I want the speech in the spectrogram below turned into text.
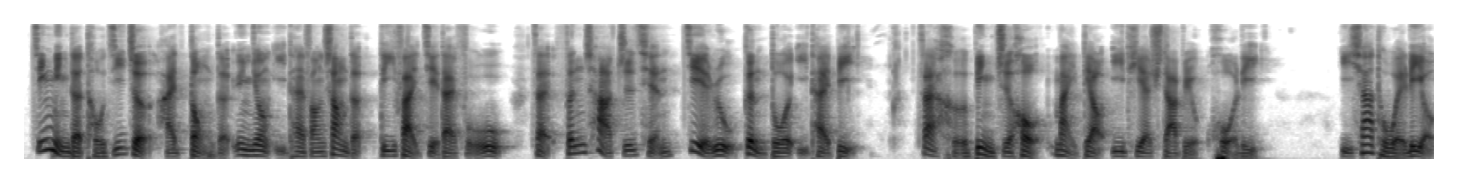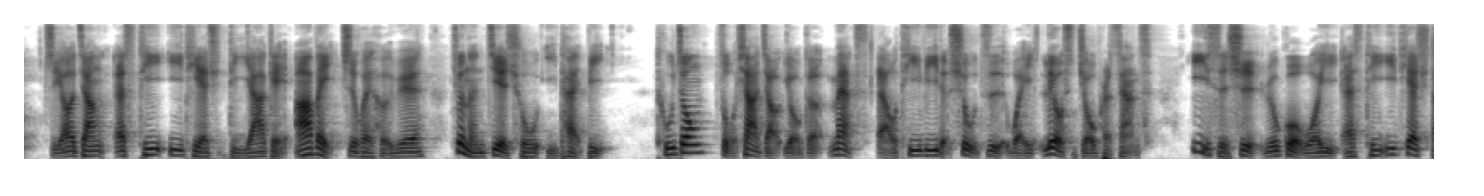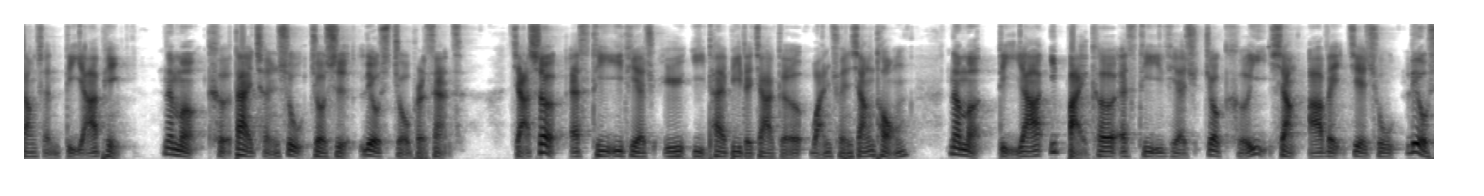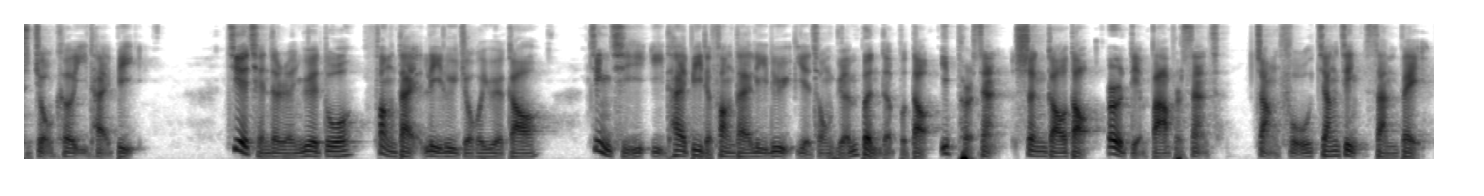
精明的投机者还懂得运用以太坊上的 DeFi 借贷服务，在分叉之前介入更多以太币，在合并之后卖掉 ETHW 获利。以下图为例哦，只要将 STETH 抵押给阿伟智慧合约。就能借出以太币。图中左下角有个 max LTV 的数字为六十九 percent，意思是如果我以 STETH 当成抵押品，那么可贷乘数就是六十九 percent。假设 STETH 与以太币的价格完全相同，那么抵押一百颗 STETH 就可以向阿伟借出六十九颗以太币。借钱的人越多，放贷利率就会越高。近期以太币的放贷利率也从原本的不到一 percent 升高到二点八 percent，涨幅将近三倍。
